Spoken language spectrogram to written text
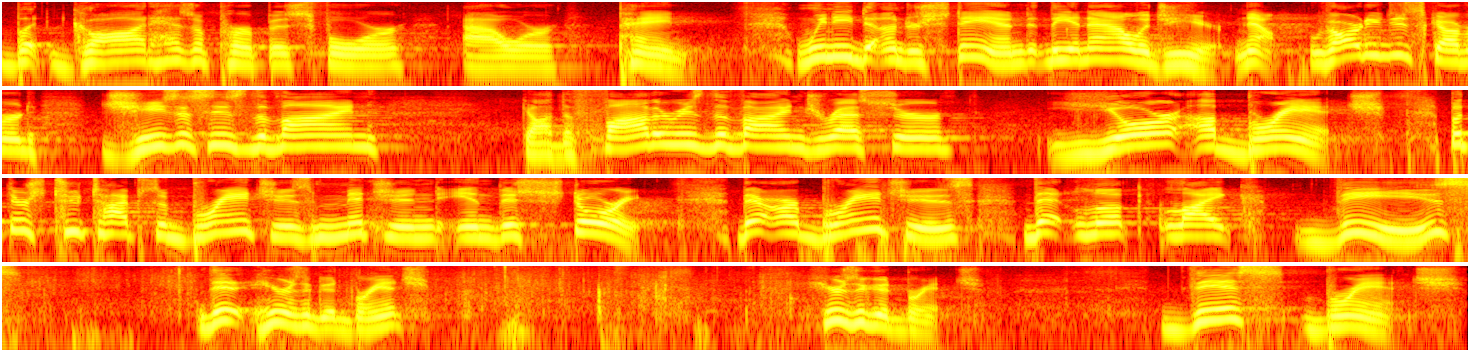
but God has a purpose for our pain we need to understand the analogy here. Now, we've already discovered Jesus is the vine, God the Father is the vine dresser, you're a branch. But there's two types of branches mentioned in this story. There are branches that look like these. Here's a good branch. Here's a good branch. This branch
